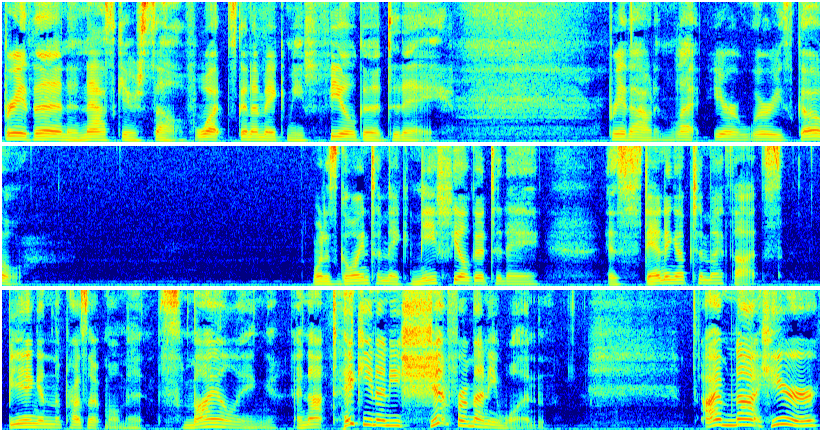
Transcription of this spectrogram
Breathe in and ask yourself, what's going to make me feel good today? Breathe out and let your worries go. What is going to make me feel good today is standing up to my thoughts being in the present moment, smiling, and not taking any shit from anyone. I am not here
